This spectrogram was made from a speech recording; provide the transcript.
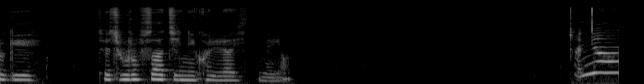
저기 제 졸업사진이 걸려 있네요. 안녕.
